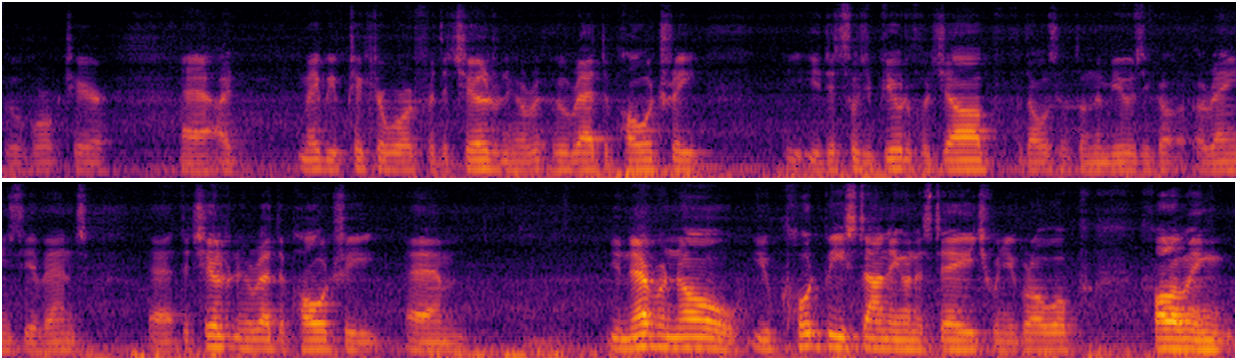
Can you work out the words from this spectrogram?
who've worked here. Uh, I maybe a particular word for the children who, who read the poetry you did such a beautiful job for those who've done the music, arranged the event. Uh, the children who read the poetry, um, you never know. You could be standing on a stage when you grow up, following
